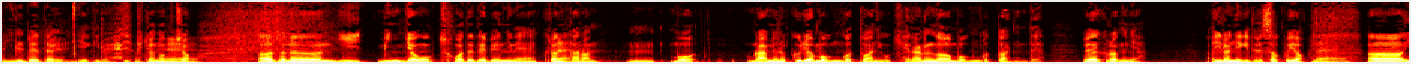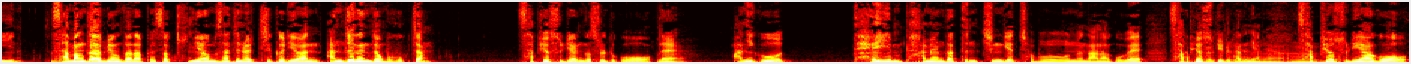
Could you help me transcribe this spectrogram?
일베들 얘기를 할 필요는 예. 없죠. 어, 저는 이 민경욱 청와대 대변인의 그런 네. 발언, 음, 뭐 라면을 끓여 먹은 것도 아니고 계란을 넣어 먹은 것도 아닌데 왜 그러느냐 어, 이런 얘기도 했었고요. 네. 어, 이 사망자 명단 앞에서 기념 사진을 찍으려 한 안전행정부 국장 사표 수리한 것을 두고 네. 아니 그 대임 파면 같은 징계 처분은 안 하고 왜 사표 수리를 하느냐? 음. 사표 수리하고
